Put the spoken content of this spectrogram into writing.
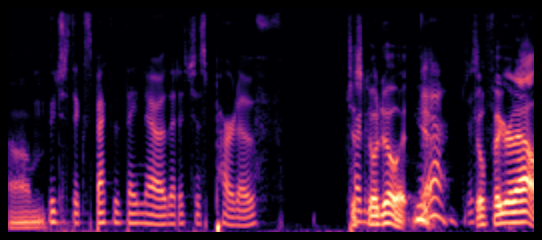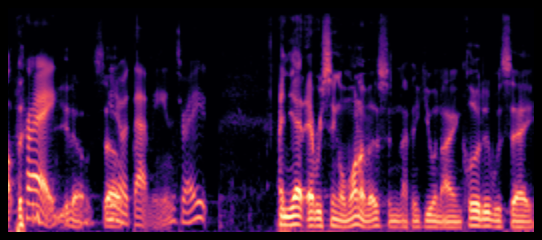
Um, we just expect that they know that it's just part of just of go the- do it. yeah, just go figure it out. pray. you know, so you know what that means, right? and yet every single one of us, and I think you and I included, would say,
